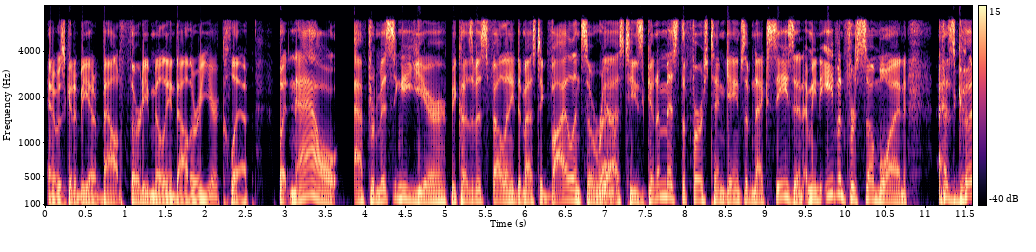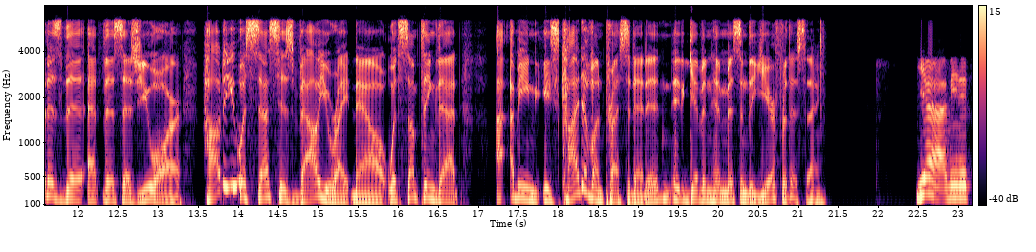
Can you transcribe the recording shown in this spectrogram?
and it was going to be at about $30 million a year clip. But now, after missing a year because of his felony domestic violence arrest, yeah. he's going to miss the first 10 games of next season. I mean, even for someone as good as the, at this as you are, how do you assess his value right now with something that, I, I mean, he's kind of unprecedented eh, given him missing the year for this thing? Yeah, I mean, it's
